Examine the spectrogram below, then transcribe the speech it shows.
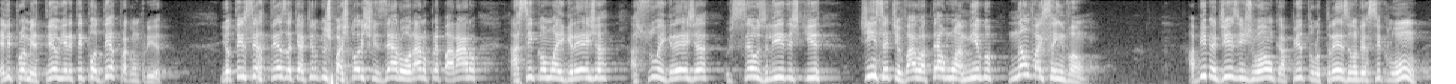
Ele prometeu e ele tem poder para cumprir. E eu tenho certeza que aquilo que os pastores fizeram, oraram, prepararam, assim como a igreja, a sua igreja, os seus líderes que te incentivaram, até algum amigo, não vai ser em vão. A Bíblia diz em João capítulo 13, no versículo 1,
